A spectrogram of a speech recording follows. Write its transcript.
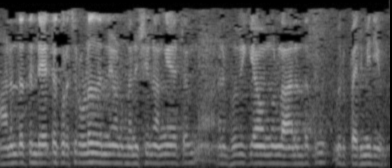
ആനന്ദത്തിന്റെ ഏറ്റക്കുറച്ചിലുള്ളത് തന്നെയാണ്. മനുഷ്യന് അങ്ങേയറ്റം അനുഭവിക്കാവുന്നുള്ള ആനന്ദത്തിന് ഒരു പരിമിതിയുണ്ട്.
